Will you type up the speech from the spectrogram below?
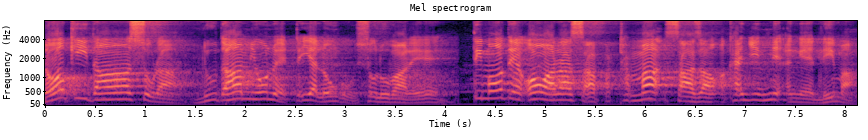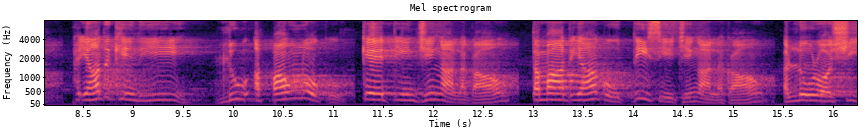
လောကီသားဆိုတာလူသားမျိုးနွယ်တစ်ရက်လုံးကိုဆိုလိုပါတယ် တိမောသဲဩဝါဒစာပထမစာဆောင်အခန်းကြီး1အငယ်၄မှာဖျားသခင်သည်လူအပေါင်းတို့ကိုကယ်တင်ခြင်းက၎င်းတမန်တရားကိုသိစေခြင်းက၎င်းအလိုတော်ရှိ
